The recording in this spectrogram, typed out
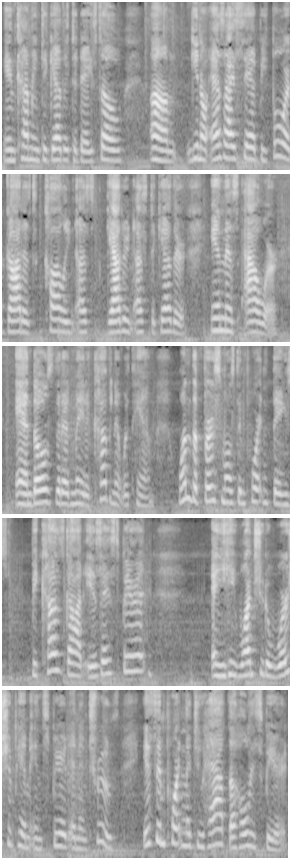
in coming together today. So um, you know as i said before god is calling us gathering us together in this hour. And those that have made a covenant with him. One of the first most important things because god is a spirit and he wants you to worship him in spirit and in truth it's important that you have the Holy Spirit.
